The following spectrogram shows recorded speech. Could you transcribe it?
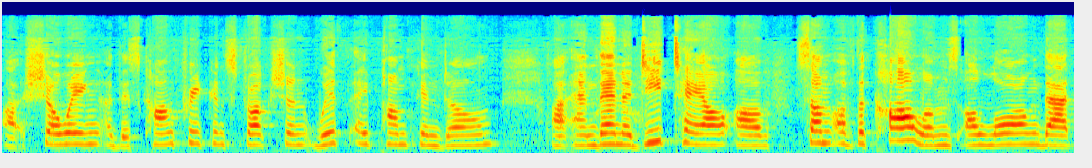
uh, showing this concrete construction with a pumpkin dome uh, and then a detail of some of the columns along that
